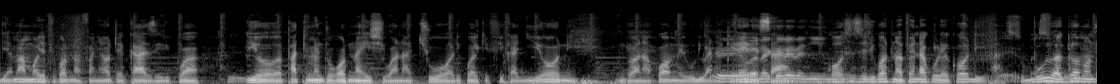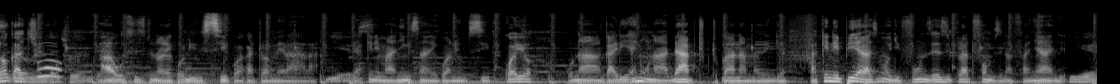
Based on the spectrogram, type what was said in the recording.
jamaa mmoja tulikuwa tunafanya wote kazi ilikuwa hiyo mm. apartment tulikuwa tunaishi wanachuo walikuwa wakifika jioni ndo wanakuwa wamerudi wana Eh, kelele sana. kwao sisi tulikuwa tunapenda kurekodi asubuhi wakiwa wameondoka chuo au sisi tunarekodi usiku wakati wamelala. Yes. lakini mara nyingi sana ilikuwa ni usiku. Kwa hiyo unaangalia yani una adapt kutokana na mazingira. Lakini pia lazima ujifunze hizi platform zinafanyaje. Yes.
